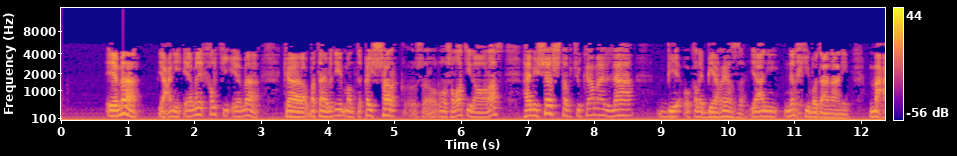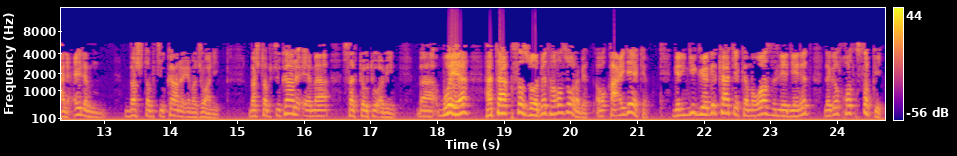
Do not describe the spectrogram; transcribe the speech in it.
ئێمە یعنی ئێمەی خەڵکی ئێمە کە بە تایبەتی منطقەی شەرق ڕۆژەڵاتی ناوەڕاست هەمیشە شتە بچووکەمان لە ئۆکەڵی بێڕێزە ینی نرخی بۆ دانانین مەعل علم بەشتە بچووکان و ئێمە جوانین بەشتە بچووکان و ئێمە سەرکەوتو ئەبین بۆیە هەتا قسە زۆر بێت هەڵە زۆرە بێت ئەوە قاعدەیەکە گرنگی گوێگر کاتێک کە مەواز لێ دێنێت لەگەڵ خۆت قسە بکەیت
